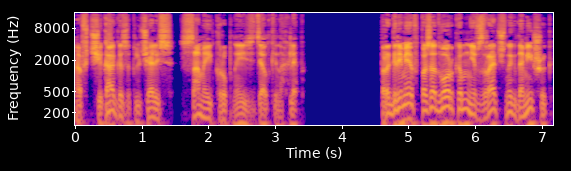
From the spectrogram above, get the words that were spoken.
а в Чикаго заключались самые крупные сделки на хлеб. Прогремев по задворкам невзрачных домишек,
